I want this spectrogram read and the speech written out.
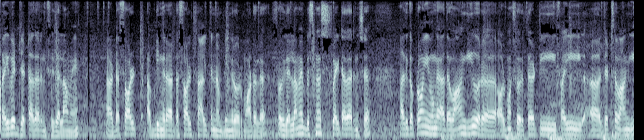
ப்ரைவேட் ஜெட்டாக தான் இருந்துச்சு இது எல்லாமே. டெசால்ட் அப்படிங்கிற டெசால்ட் ஃபால்கன் அப்படிங்கிற ஒரு மாடலு ஸோ இது எல்லாமே பிஸ்னஸ் ஃப்ளைட்டாக தான் இருந்துச்சு. அதுக்கப்புறம் இவங்க அதை வாங்கி ஒரு ஆல்மோஸ்ட் ஒரு தேர்ட்டி ஃபைவ் ஜெட்ஸை வாங்கி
